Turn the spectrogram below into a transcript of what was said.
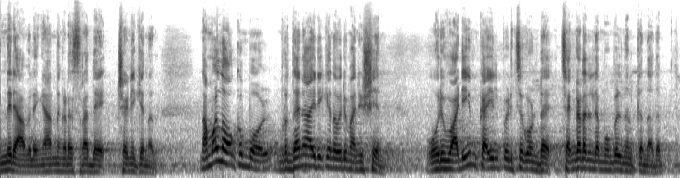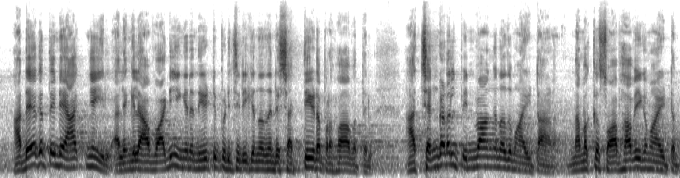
ഇന്ന് രാവിലെ ഞാൻ നിങ്ങളുടെ ശ്രദ്ധയെ ക്ഷണിക്കുന്നത്. നമ്മൾ നോക്കുമ്പോൾ വൃദ്ധനായിരിക്കുന്ന ഒരു മനുഷ്യൻ ഒരു വടിയും കയ്യിൽ പിടിച്ചുകൊണ്ട് ചെങ്കടലിന്റെ മുമ്പിൽ നിൽക്കുന്നത്. അദ്ദേഹത്തിന്റെ ആജ്ഞയിൽ അല്ലെങ്കിൽ ആ വടി ഇങ്ങനെ നീട്ടിപ്പിടിച്ചിരിക്കുന്നതിന്റെ ശക്തിയുടെ പ്രഭാവത്തിൽ ആ ചെങ്കടൽ പിൻവാങ്ങുന്നതുമായിട്ടാണ് നമുക്ക് സ്വാഭാവികമായിട്ടും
